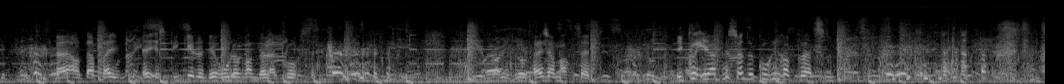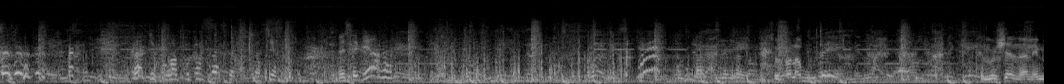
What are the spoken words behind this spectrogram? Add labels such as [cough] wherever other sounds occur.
là, on t'a pas expliqué le déroulement de la course. Ouais, Jean-Marcel. Il, a l'impression de courir un peu assis. Là, tu cours un peu comme ça, ça t'attire. Mais c'est bien, hein Tu veux pas la bouteille? Elle me gêne, hein, les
